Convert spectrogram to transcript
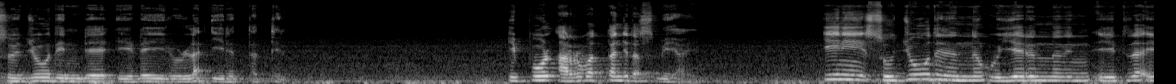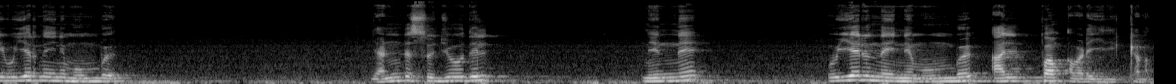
സുജൂതിന്റെ ഇടയിലുള്ള ഇരുത്തത്തിൽ. ഇപ്പോൾ അറുപത്തഞ്ച് തസ്ബിയായി ഇനി സുജൂതിൽ നിന്ന് ഉയരുന്നതിന് ഉയർന്നതിന് മുമ്പ് രണ്ട് സുജൂതിൽ നിന്ന് ഉയരുന്നതിന് മുമ്പ് അല്പം അവിടെ ഇരിക്കണം.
